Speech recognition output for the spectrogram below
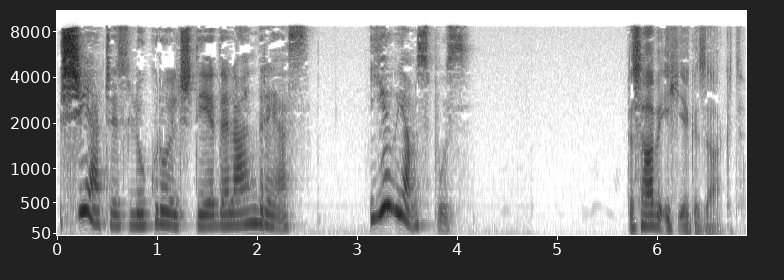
Și acest lucru îl știe de la Andreas. Eu i-am spus. Das habe ich ihr gesagt.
